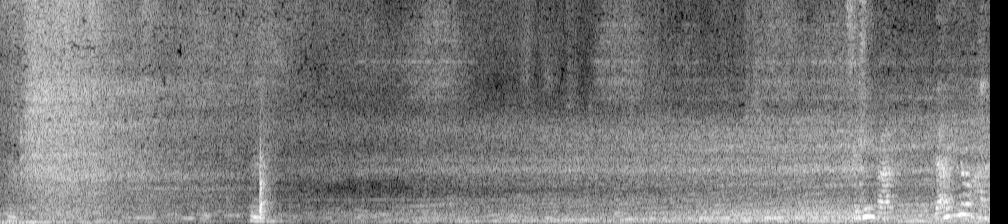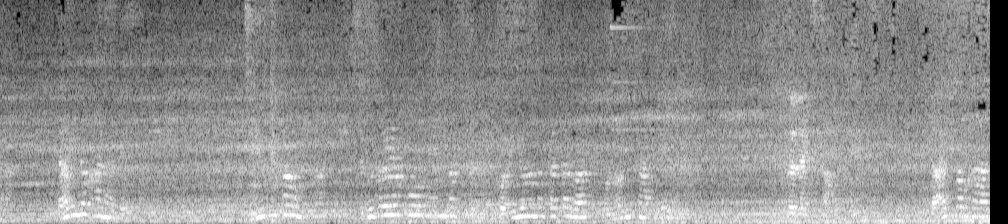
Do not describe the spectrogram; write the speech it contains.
は大野原大野原です。自由が丘駿河屋方面バスご利用の方はお乗り換えです The next stop is 大野原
